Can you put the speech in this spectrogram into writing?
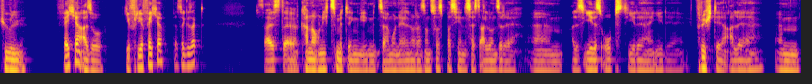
Kühlfächer, also Gefrierfächer, besser gesagt. Das heißt, äh, kann auch nichts mit irgendwie mit Salmonellen oder sonst was passieren. Das heißt, alle unsere, ähm, alles, jedes Obst, jede, jede Früchte, alle, ähm,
